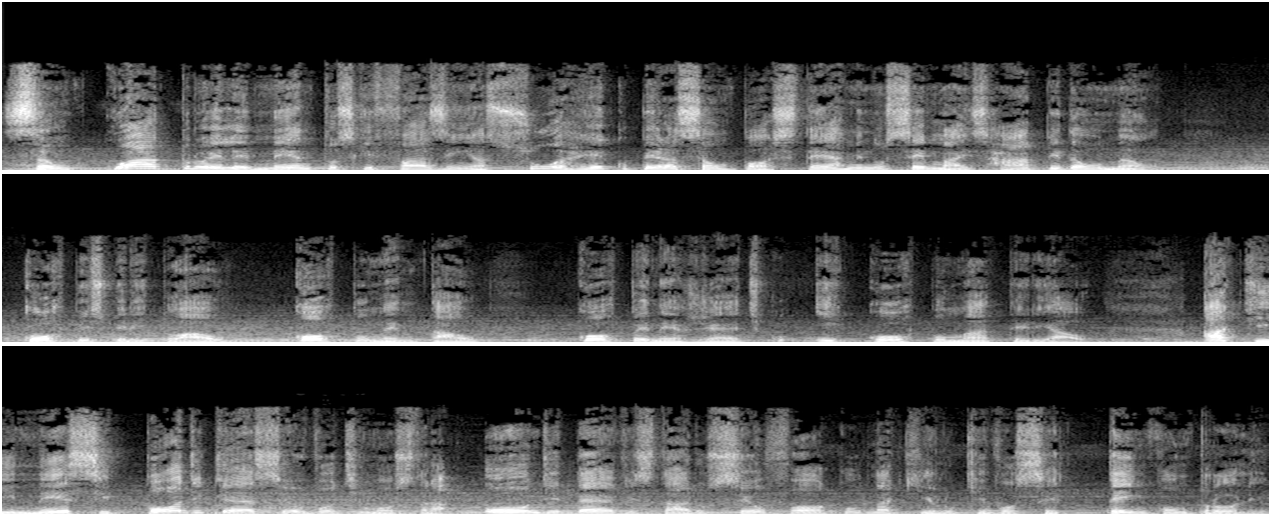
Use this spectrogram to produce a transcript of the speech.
São quatro elementos que fazem a sua recuperação pós-término ser mais rápida ou não: corpo espiritual, corpo mental, corpo energético e corpo material. Aqui nesse podcast eu vou te mostrar onde deve estar o seu foco naquilo que você tem controle.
